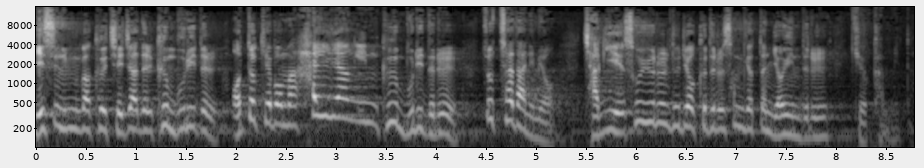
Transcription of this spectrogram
예수님과 그 제자들, 그 무리들, 어떻게 보면 한량인 그 무리들을 쫓아다니며 자기의 소유를 들여 그들을 섬겼던 여인들을 기억합니다.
